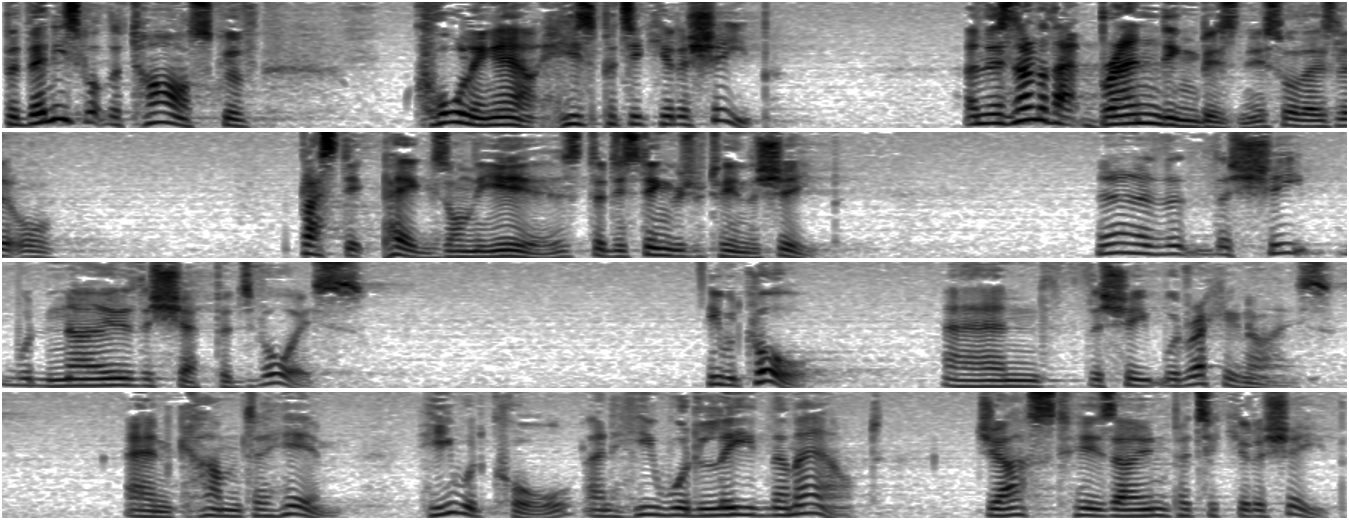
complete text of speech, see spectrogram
But then he's got the task of calling out his particular sheep. And there's none of that branding business or those little plastic pegs on the ears to distinguish between the sheep. No, no, the, the sheep would know the shepherd's voice. He would call, and the sheep would recognize and come to him. He would call, and he would lead them out, just his own particular sheep.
